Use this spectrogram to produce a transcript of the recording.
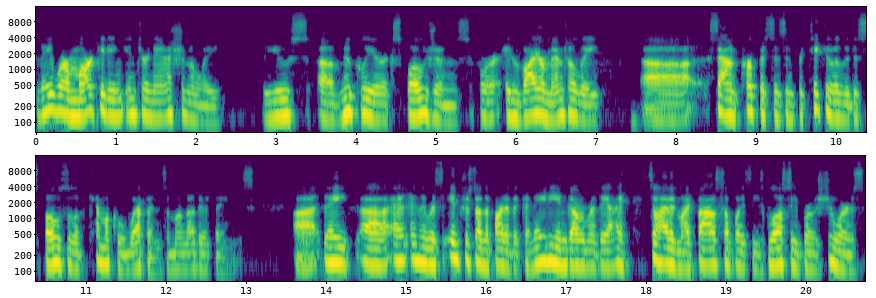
they were marketing internationally the use of nuclear explosions for environmentally uh, sound purposes, in particular the disposal of chemical weapons, among other things. Uh, they uh, and, and, there was interest on the part of the Canadian government. They, I still have in my file someplace these glossy brochures.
